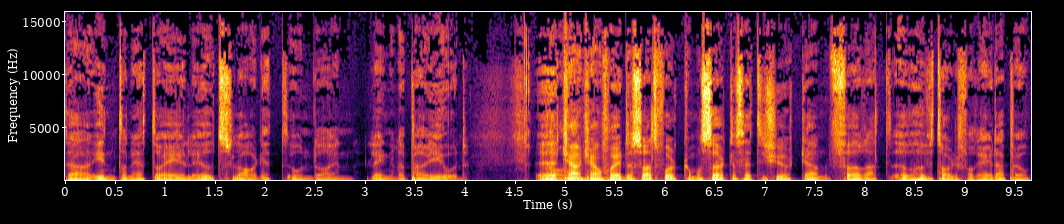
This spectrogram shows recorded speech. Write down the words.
där internet och el är utslaget under en längre period. Eh, Ja. kan, kanske är det så att folk kommer söka sig till kyrkan för att överhuvudtaget få reda på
